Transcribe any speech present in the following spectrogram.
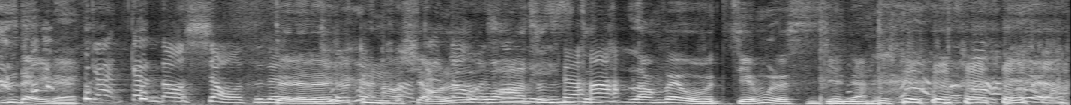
之类的，干干到笑之类的。对对对，就干到笑，就是哇，真是浪费我们节目的时间这样，不会啊。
